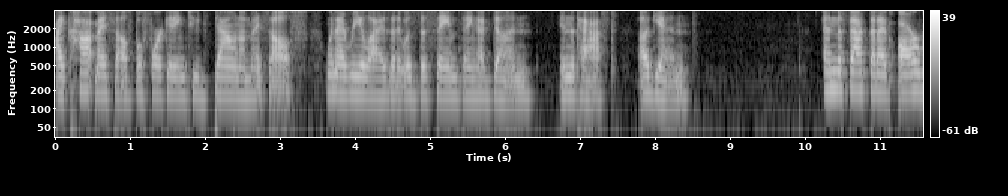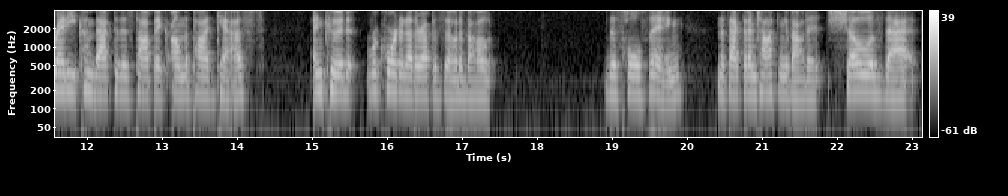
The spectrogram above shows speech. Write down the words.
I caught myself before getting too down on myself when I realized that it was the same thing I've done in the past again. And the fact that I've already come back to this topic on the podcast and could record another episode about this whole thing, and the fact that I'm talking about it shows that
